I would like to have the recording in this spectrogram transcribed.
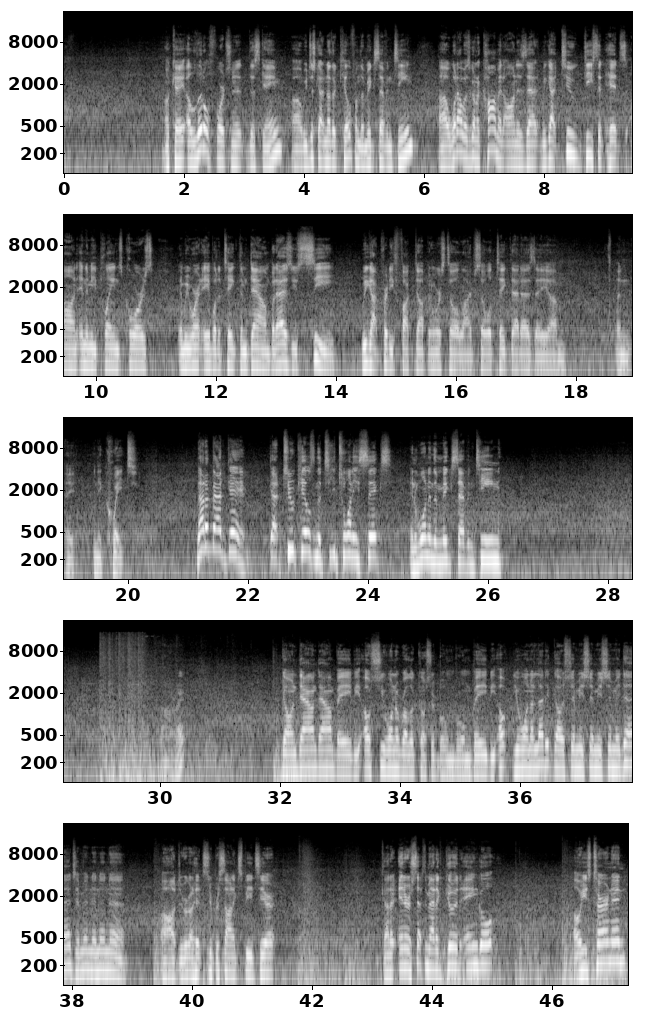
Okay, a little fortunate this game. Uh, we just got another kill from the MiG-17. Uh, what I was going to comment on is that we got two decent hits on enemy planes cores, and we weren't able to take them down. But as you see, we got pretty fucked up, and we're still alive. So we'll take that as a um, an, a, an equate. Not a bad game. Got two kills in the T-26 and one in the MiG-17. All right. Going down, down, baby. Oh, she want a roller coaster. Boom, boom, baby. Oh, you want to let it go. Shimmy, shimmy, shimmy, dance. Shimmy, na, na, na. Oh, dude, we're going to hit supersonic speeds here. Got to intercept him at a good angle. Oh, he's turning.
